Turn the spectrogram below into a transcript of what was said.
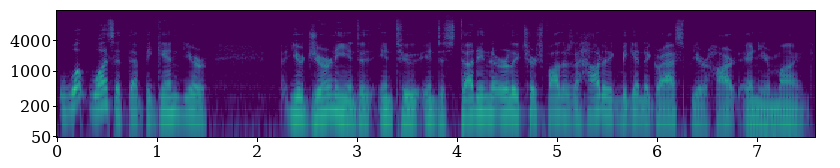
what was it that began your your journey into into into studying the early church fathers, and how did it begin to grasp your heart and your mind?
